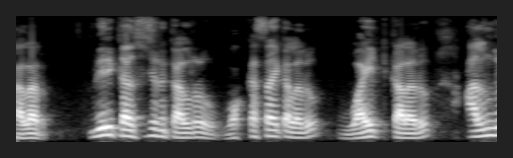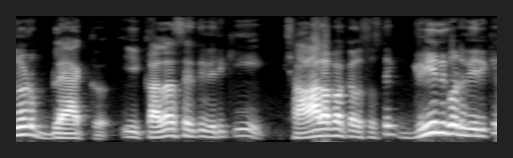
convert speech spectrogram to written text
కలర్ వీరికి కలిసి వచ్చిన కలరు ఒక్కసారి కలరు వైట్ కలరు అందులో బ్లాక్. ఈ కలర్స్ అయితే వీరికి చాలా బాగా కలిసి వస్తాయి. గ్రీన్ కూడా వీరికి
